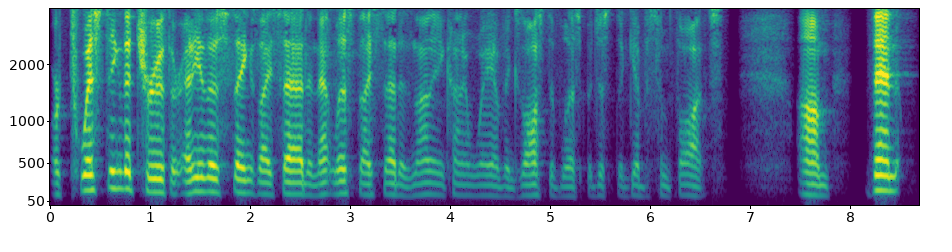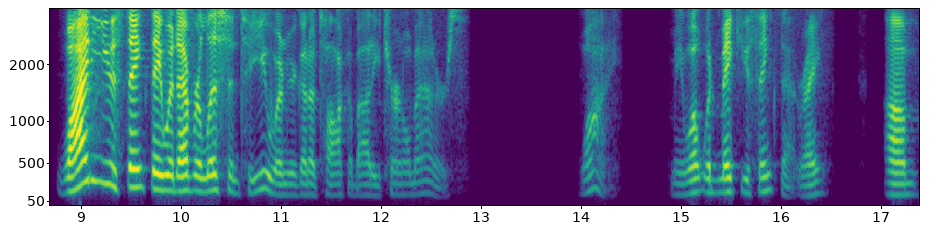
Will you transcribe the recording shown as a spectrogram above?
or twisting the truth or any of those things I said, and that list I said is not any kind of way of exhaustive list, but just to give some thoughts, um, then why do you think they would ever listen to you when you're going to talk about eternal matters? Why? I mean, what would make you think that, right? Um,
